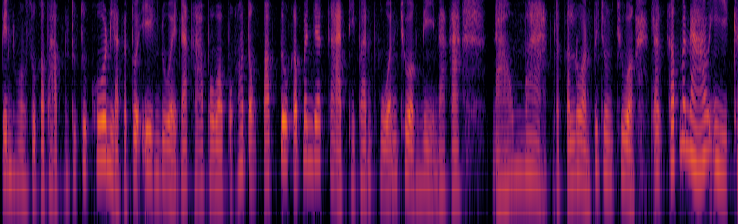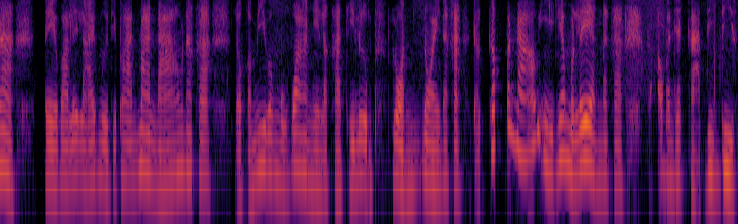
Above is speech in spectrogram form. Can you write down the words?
เป็นห่วงสุขภาพของทุก ๆ คนแล้วก็ตัวเองด้วยนะคะ เพราะว่าพวกเราต้องปรับตัวกับบรรยากาศที่ผันผวนช่วงนี้นะคะ หนาวมากแล้วก็ร้อนเป็นช่วงๆแล้วก็กลับมาหนาวอีกค่ะแต่ว่าหลายๆมือที่ผ่านมาหนาวนะคะแล้วก็มีบางหมู่บ้านนี่แหละค่ะที่เริ่มร้อนนิดหน่อยนะคะแล้วกลับมาหนาวอีกเนี่ยามมื้อแลงนะคะก็เอาบรรยากาศดีๆ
